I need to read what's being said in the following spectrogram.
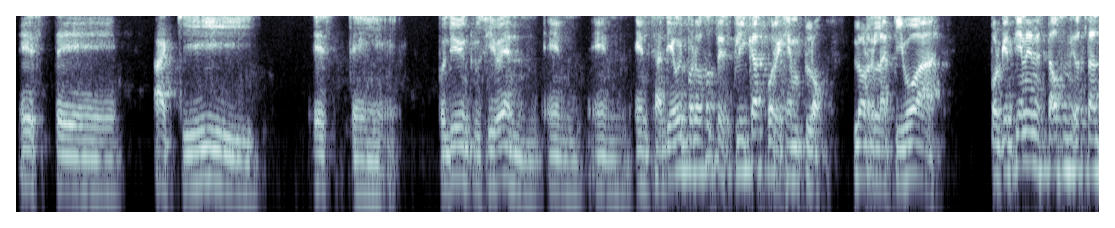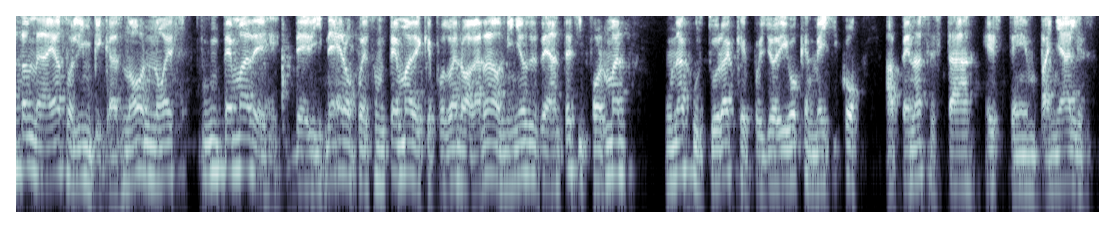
este, aquí, este, pues digo, inclusive en, en, en, San Diego, y por eso te explicas, por ejemplo, lo relativo a por qué tienen Estados Unidos tantas medallas olímpicas, ¿no? No es un tema de, de dinero, pues un tema de que, pues bueno, agarran a los niños desde antes y forman una cultura que pues yo digo que en México apenas está este, en pañales.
